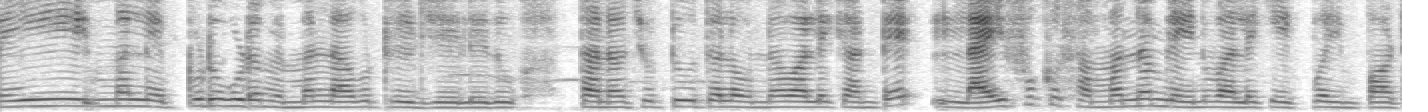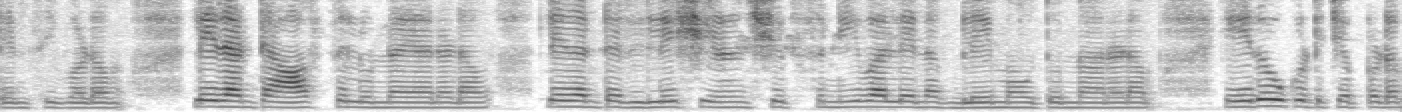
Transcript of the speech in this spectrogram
మిమ్మల్ని ఎప్పుడు కూడా మిమ్మల్ని లాగా ట్రీట్ చేయలేదు. తన చుట్టూతల ఉన్న వాళ్ళకి అంటే లైఫ్కు సంబంధం లేని వాళ్ళకి ఎక్కువ ఇంపార్టెన్స్ ఇవ్వడం లేదంటే ఆస్తులు ఉన్నాయనడం లేదంటే రిలేషన్షిప్స్ నీ వల్లే నాకు బ్లేమ్ అవుతున్నా అనడం ఏదో ఒకటి చెప్పడం.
